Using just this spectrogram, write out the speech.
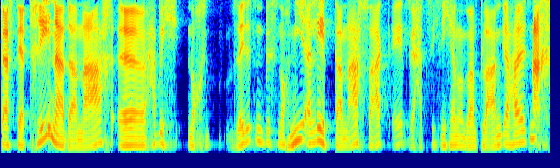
dass der Trainer danach, äh, habe ich noch selten bis noch nie erlebt, danach sagt, ey, der hat sich nicht an unseren Plan gehalten. Ach.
